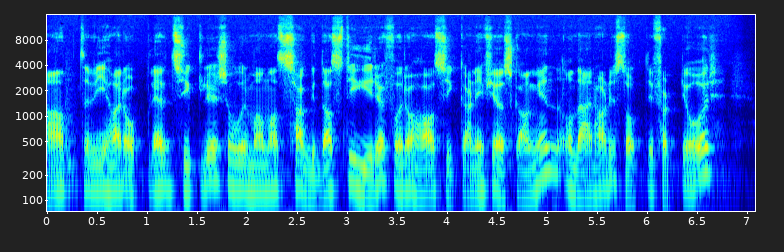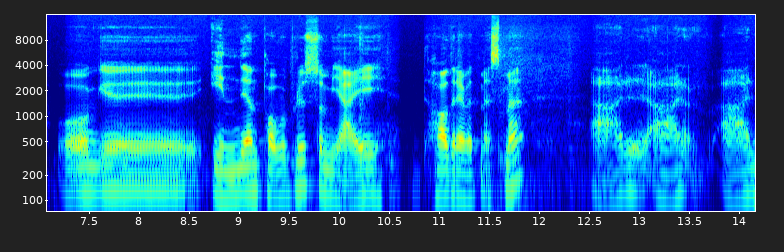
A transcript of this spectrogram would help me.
at vi har opplevd sykler hvor man har sagda styret for å ha sykkelen i fjøsgangen, og der har de stått i 40 år. Og eh, Indian Power Plus, som jeg har drevet mest med, er, er, er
